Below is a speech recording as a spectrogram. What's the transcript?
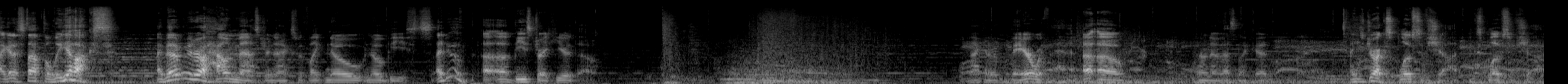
I gotta stop the Leox. I bet I'm gonna draw Houndmaster next with like no no beasts. I do have a, a beast right here though. I'm not gonna bear with that. Uh oh. Oh no, that's not good. I need to draw explosive shot. Explosive shot.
